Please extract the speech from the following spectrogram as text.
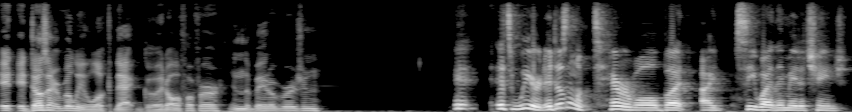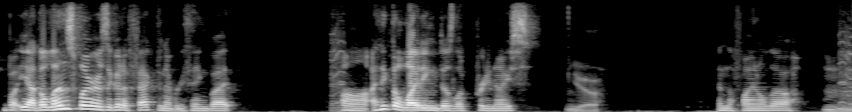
it it doesn't really look that good off of her in the beta version. It, it's weird. It doesn't look terrible, but I see why they made a change. But yeah, the lens flare has a good effect and everything, but uh, I think the lighting does look pretty nice Yeah. in the final, though. hmm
